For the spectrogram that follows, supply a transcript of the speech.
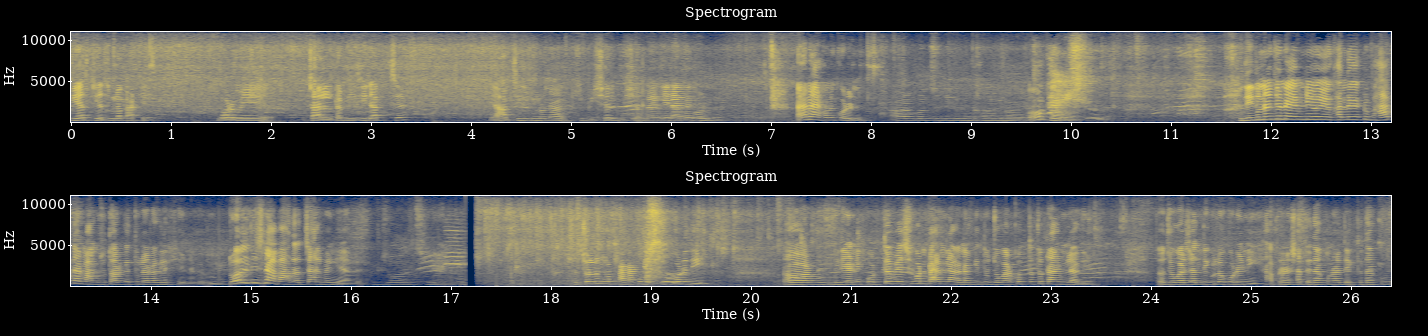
পেঁয়াজ টিয়াজগুলো কাটি বড় মেয়ে চালটা ভিজি রাখছে। এই আঁচিলগুলো না কি বিশাল বিশাল। না না এখনই করে না। ওকে দিদুনের জন্য এমনি ওই ওখান থেকে একটু ভাত আর মাংস তরকারি তুলে রাখলে খেয়ে নেবে। ডোল দিস না, ভাত আর চাল ভেঙে যাবে। তো চলুন সব কাটা করে শুরু করে দিই। আবার বিরিয়ানি করতে বেশিক্ষণ টাইম লাগে না, কিন্তু জোগাড় করতে তো টাইম লাগে। তো জোগাড় জান্তিগুলো করে নিই, আপনারা সাথে থাকুন আর দেখতে থাকুন।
